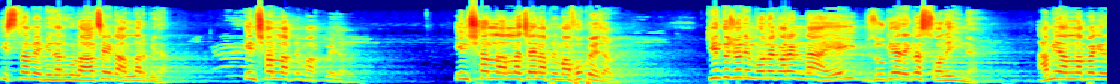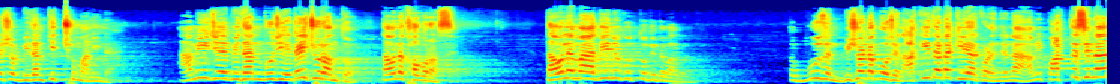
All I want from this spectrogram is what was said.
ইসলামে বিধানগুলো আছে, এটা আল্লাহর বিধান। ইনশাল্লাহ আপনি মাফ পেয়ে যাবেন। ইনশাল্লাহ আল্লাহ চাইলে আপনি মাফও পেয়ে যাবেন। কিন্তু যদি মনে করেন, না, এই যুগের এগুলো চলেই না। আমি আল্লাহ পাকের এসব বিধান কিচ্ছু মানি না। আমি যে বিধান বুঝি এটাই চূড়ান্ত। তাহলে খবর আছে। তাহলে মা দিনই উত্তর দিতে পারবেন। তো বুঝেন, বিষয়টা বোঝেন, আকিদাটা ক্লিয়ার করেন যে না, আমি পারতেছি না,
